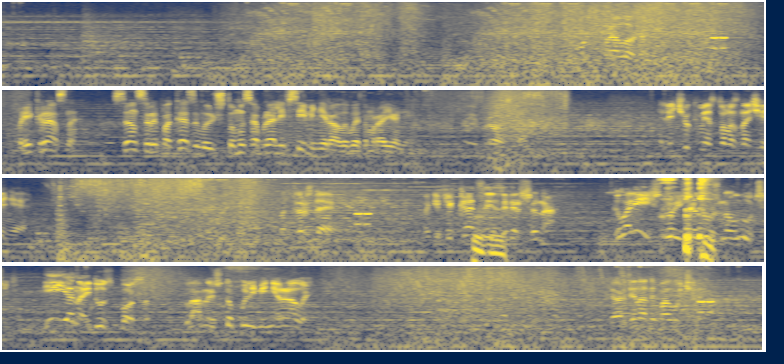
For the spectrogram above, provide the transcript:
Курс проложен. Прекрасно. Сенсоры показывают, что мы собрали все минералы в этом районе. Ну и просто. Лечу к месту назначения. Подтверждаю. Модификация завершена. Говори, что еще нужно улучшить. И я найду способ. Главное, чтобы были минералы. Координаты получены.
